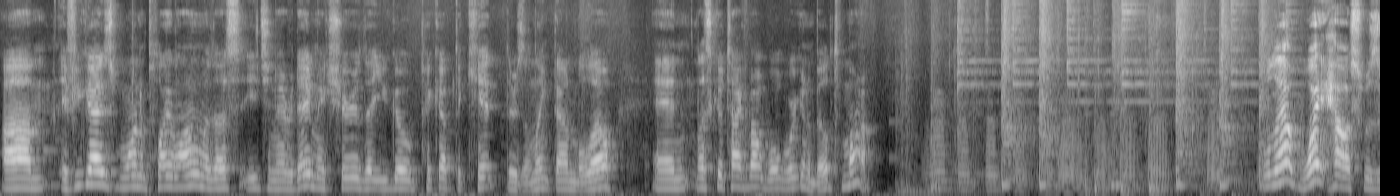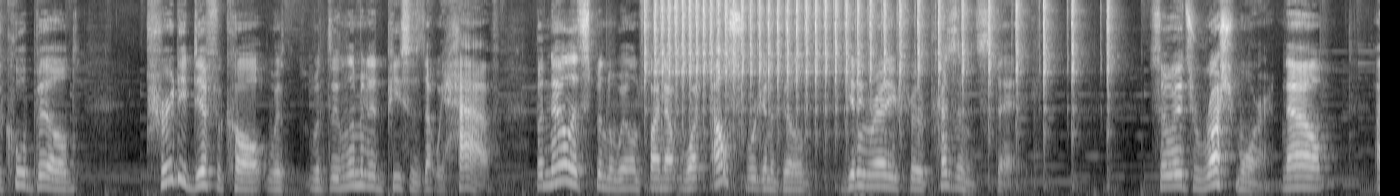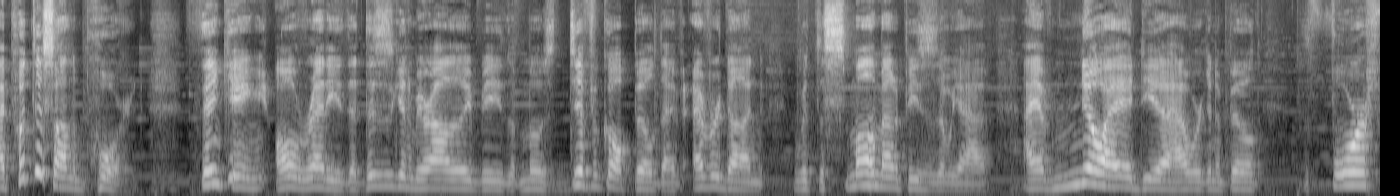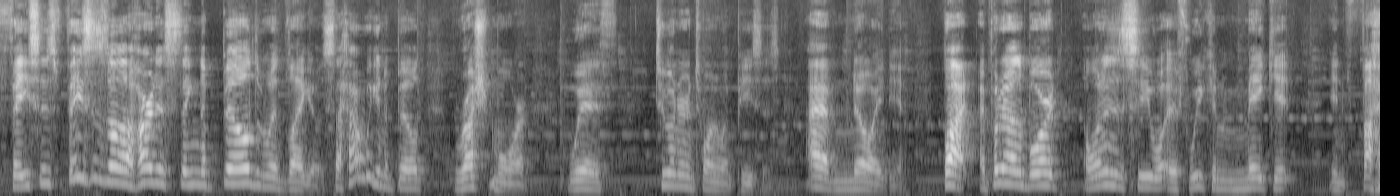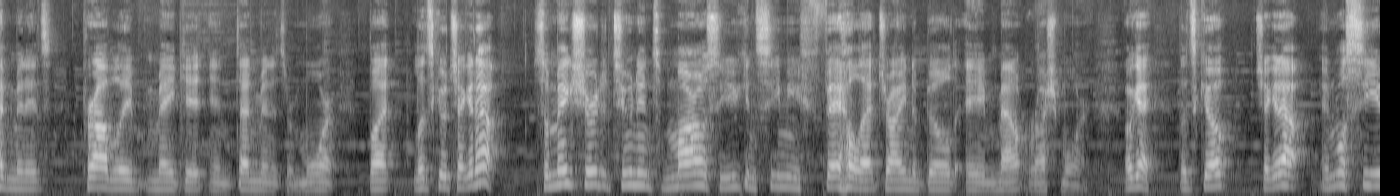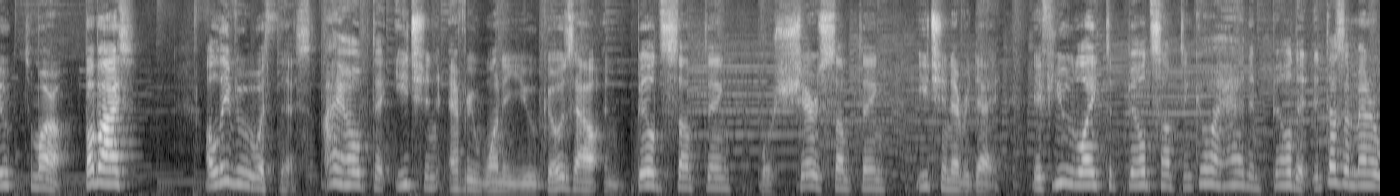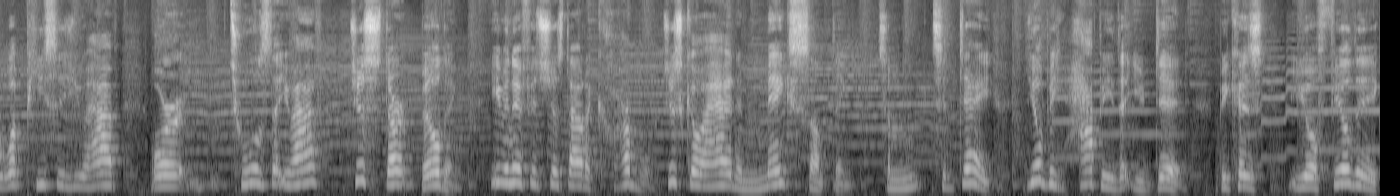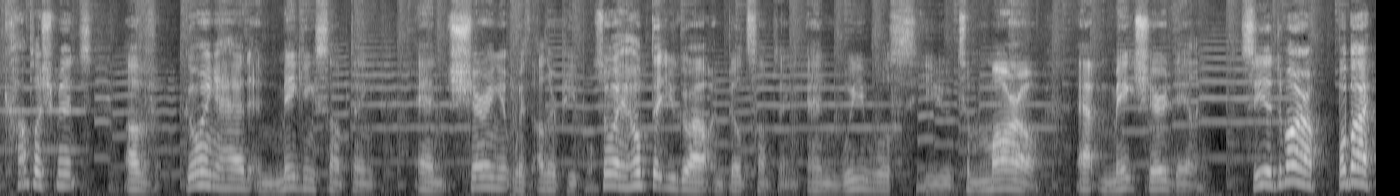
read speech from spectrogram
Um, if you guys want to play along with us each and every day, make sure that you go pick up the kit. There's a link down below. And let's go talk about what we're going to build tomorrow. Well, that White House was a cool build. Pretty difficult with, with the limited pieces that we have. But now let's spin the wheel and find out what else we're going to build getting ready for the President's Day. So it's Rushmore. Now, I put this on the board thinking already that this is going to probably be the most difficult build I've ever done with the small amount of pieces that we have. I have no idea how we're going to build four faces. Faces are the hardest thing to build with Legos. So how are we going to build Rushmore with 221 pieces? I have no idea. But I put it on the board. I wanted to see what, if we can make it in five minutes probably make it in 10 minutes or more, but let's go check it out. So make sure to tune in tomorrow so you can see me fail at trying to build a Mount Rushmore. Okay, let's go, check it out, and we'll see you tomorrow. Bye bye. I'll leave you with this. I hope that each and every one of you goes out and builds something or shares something each and every day. If you like to build something, go ahead and build it. It doesn't matter what pieces you have or tools that you have, just start building. Even if it's just out of cardboard, just go ahead and make something to, today. You'll be happy that you did because you'll feel the accomplishment of going ahead and making something and sharing it with other people. So I hope that you go out and build something, and we will see you tomorrow at Make Share Daily. See you tomorrow. Bye bye.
